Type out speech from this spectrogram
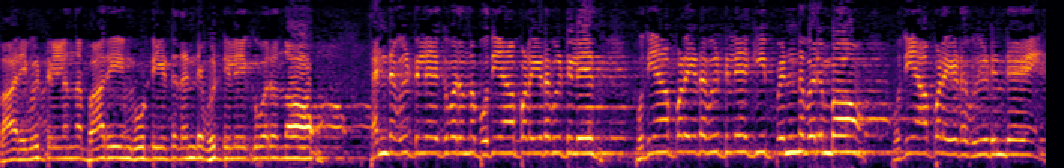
ഭാര്യ വീട്ടിൽ നിന്ന് ഭാര്യയും കൂട്ടിയിട്ട് തന്റെ വീട്ടിലേക്ക് വരുന്നു. തന്റെ വീട്ടിലേക്ക് വരുന്ന പുതിയാപ്പളയുടെ വീട്ടിലേക്ക് പുതിയാപ്പളയുടെ വീട്ടിലേക്ക് ഈ പെണ്ണ് വരുമ്പോ പുതിയാപ്പളയുടെ വീടിന്റെ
